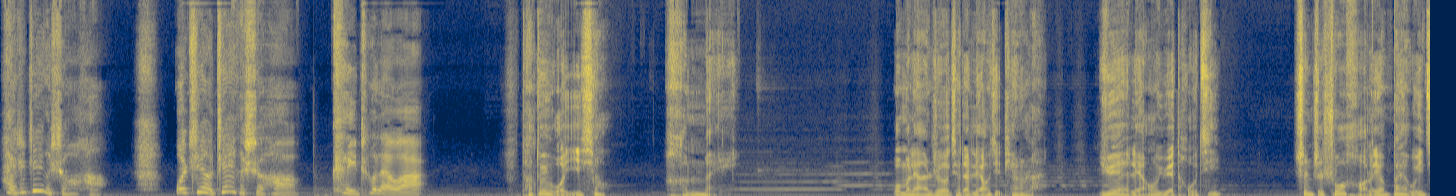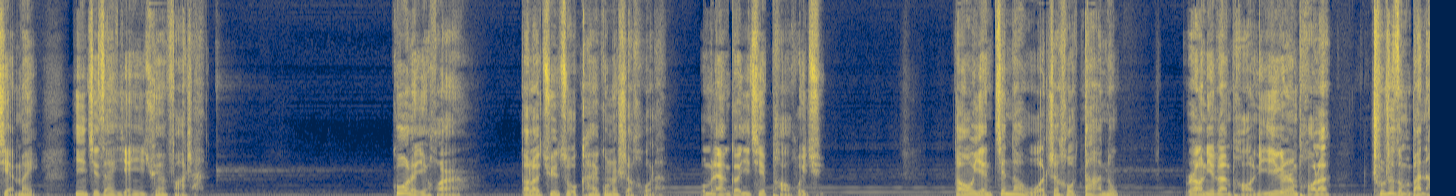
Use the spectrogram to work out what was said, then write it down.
还是这个时候好，我只有这个时候可以出来玩。他对我一笑，很美。我们俩热切的聊起天来，越聊越投机，甚至说好了要拜为姐妹，一起在演艺圈发展。过了一会儿，到了剧组开工的时候了，我们两个一起跑回去。导演见到我之后大怒：“不让你乱跑，你一个人跑了，出事怎么办呢？”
